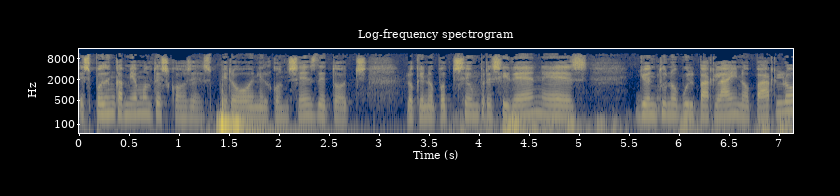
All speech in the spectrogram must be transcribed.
es poden canviar moltes coses, però en el consens de tots. El que no pot ser un president és jo en tu no vull parlar i no parlo,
